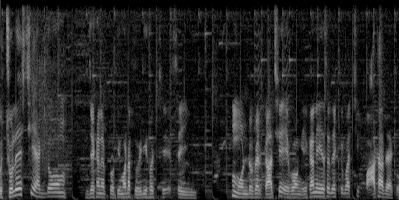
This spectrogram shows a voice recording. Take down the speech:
তো চলে এসেছি একদম যেখানে প্রতিমাটা তৈরি হচ্ছে, সেই মণ্ডপের কাছে এবং এখানে এসে দেখতে পাচ্ছি পাটা দেখো।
